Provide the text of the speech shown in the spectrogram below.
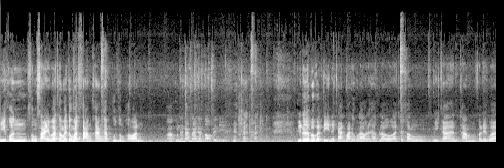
มีคนสงสัยว่าทำไมต้องวัด3ครั้งครับ คุณสมพร อ่าคุณธนัทน่าจะตอบได้ดี คือโดยปกติในการวัดของเรานะครับ เราอาจจะต้องมีการทำเขาเรียกว่า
